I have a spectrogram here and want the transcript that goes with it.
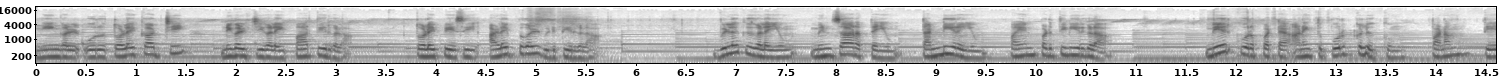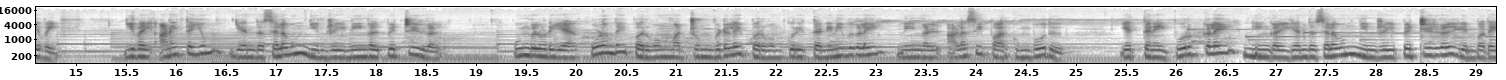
நீங்கள் ஒரு தொலைக்காட்சி நிகழ்ச்சிகளை பார்த்தீர்களா? தொலைபேசி அழைப்புகள் விடுத்தீர்களா? விளக்குகளையும் மின்சாரத்தையும் தண்ணீரையும் பயன்படுத்தினீர்களா? மேற்கூறப்பட்ட அனைத்து பொருட்களுக்கும் பணம் தேவை. இவை அனைத்தையும் எந்த செலவும் இன்றி நீங்கள் பெற்றீர்கள். உங்களுடைய குழந்தை பருவம் மற்றும் விடலை பருவம் குறித்த நினைவுகளை நீங்கள் அலசி பார்க்கும்போது எத்தனை பொருட்களை நீங்கள் எந்த செலவும் இன்றி பெற்றீர்கள் என்பதை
